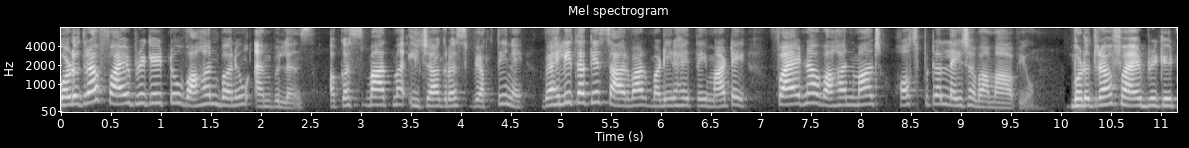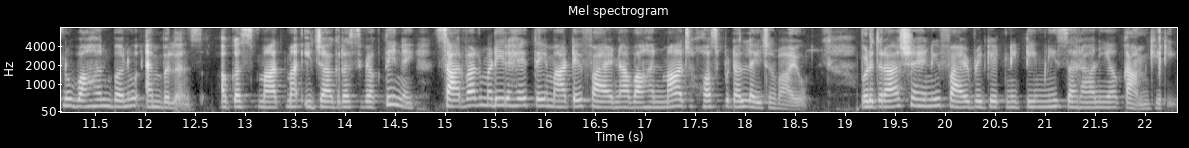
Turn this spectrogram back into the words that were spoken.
વડોદરા ફાયર બ્રિગેડનું વાહન બન્યું એમ્બ્યુલન્સ. અકસ્માતમાં ઈજાગ્રસ્ત વ્યક્તિને વહેલી તકે સારવાર મળી રહે તે માટે ફાયરના વાહનમાં જ હોસ્પિટલ લઈ જવામાં આવ્યું. વડોદરા ફાયર બ્રિગેડનું વાહન બન્યું એમ્બ્યુલન્સ. અકસ્માતમાં ઈજાગ્રસ્ત વ્યક્તિને સારવાર મળી રહે તે માટે ફાયરના વાહનમાં જ હોસ્પિટલ લઈ જવાયો. વડોદરા શહેરની ફાયર બ્રિગેડની ટીમની સરાહનીય કામગીરી.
